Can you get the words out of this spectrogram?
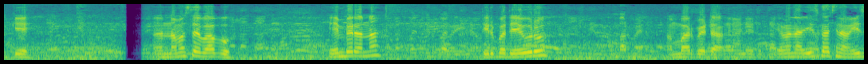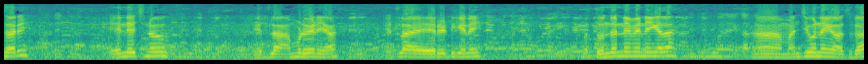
ఓకే. నమస్తే బాబు. ఏం పేరు అన్న తిరుపతి ఏ ఊరు? అంబార్పేట. ఏమన్నా తీసుకొచ్చినావు ఈసారి? ఏం తెచ్చినావు? ఎట్లా? అమ్ముడు పోయినాయా? ఎట్లా? ఏ రేటుకి అయినాయి మరి తొందరనే పోయినాయి కదా? మంచిగా ఉన్నాయి కాసుగా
